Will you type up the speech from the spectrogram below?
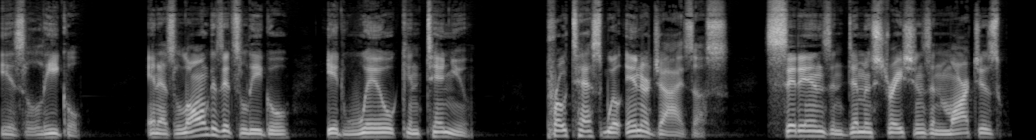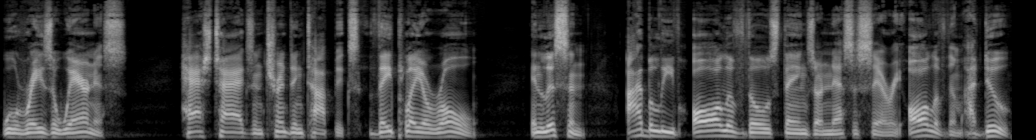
is legal. And as long as it's legal, it will continue. Protests will energize us. Sit ins and demonstrations and marches will raise awareness. Hashtags and trending topics, they play a role. And listen, I believe all of those things are necessary, all of them, I do.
